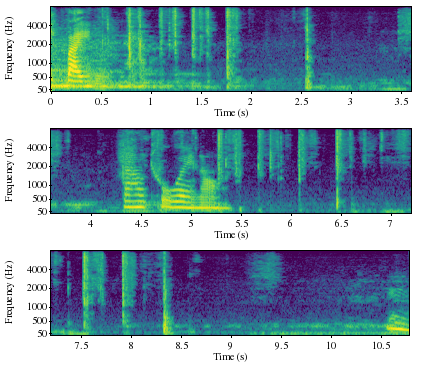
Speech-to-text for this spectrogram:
อีกใบหนึ่งนะคะเก้าถ้วยเนาะอืม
